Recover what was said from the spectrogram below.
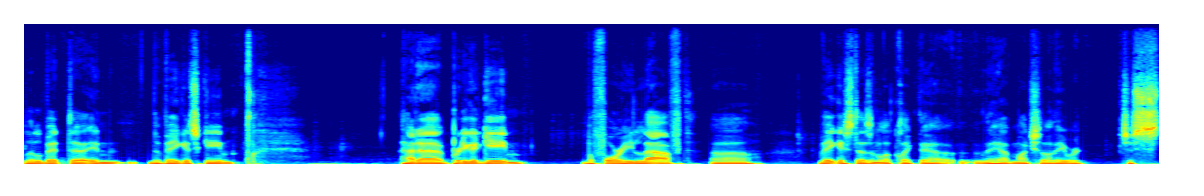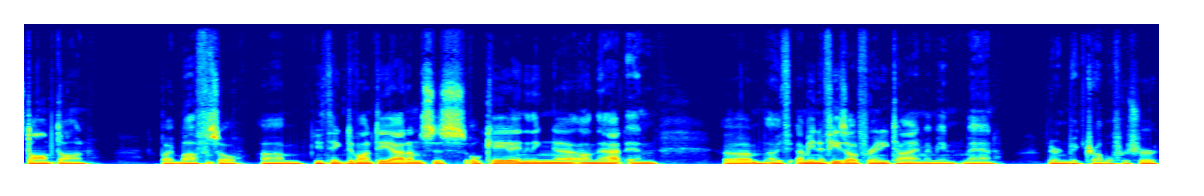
a little bit uh, in the Vegas game. Had a pretty good game before he left. Uh, Vegas doesn't look like they have, they have much though. They were just stomped on by Buff. So, um, do you think Davante Adams is okay? Anything uh, on that? And um, I, I, mean, if he's out for any time, I mean, man, they're in big trouble for sure.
